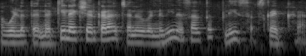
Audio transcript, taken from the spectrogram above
आवडलं तर नक्की लाईक शेअर करा. चॅनलवर नवीन असाल तर प्लीज सबस्क्राईब करा.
